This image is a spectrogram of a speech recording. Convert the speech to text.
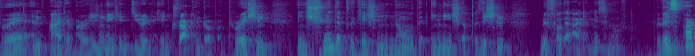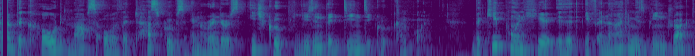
where an item originated during a drag and drop operation, ensuring the application knows the initial position before the item is moved. This part of the code maps over the task groups and renders each group using the DND group component. The key point here is that if an item is being dragged,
